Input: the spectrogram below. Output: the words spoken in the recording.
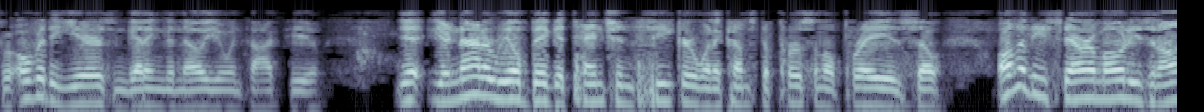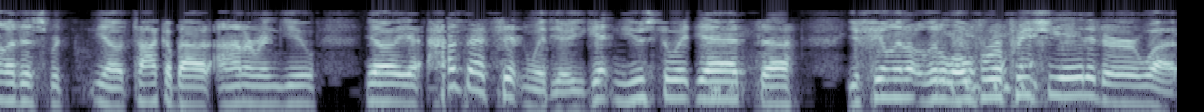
for over the years and getting to know you and talk to you, you- you're not a real big attention seeker when it comes to personal praise. So, all of these ceremonies and all of this, you know, talk about honoring you, you know, how's that sitting with you? Are you getting used to it yet? Uh, you feeling a little overappreciated or what?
